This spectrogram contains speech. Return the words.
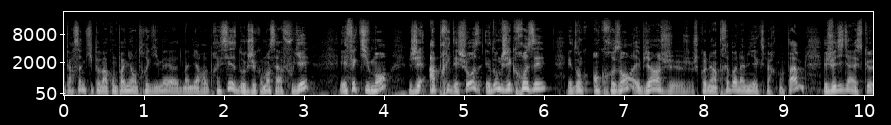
personne qui peut m'accompagner entre guillemets de manière précise donc j'ai commencé à fouiller effectivement j'ai appris des choses et donc j'ai creusé et donc en creusant eh bien je, connais un très bon ami expert comptable et je lui dis tiens est-ce que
